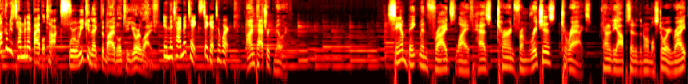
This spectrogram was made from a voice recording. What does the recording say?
Welcome to 10 Minute Bible Talks, where we connect the Bible to your life in the time it takes to get to work. I'm Patrick Miller. Sam Bankman Fried's life has turned from riches to rags. Kind of the opposite of the normal story, right?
